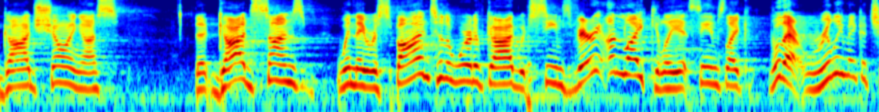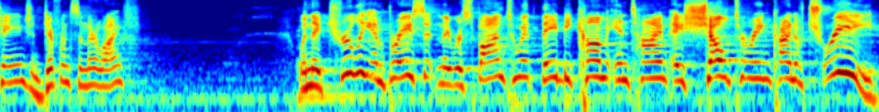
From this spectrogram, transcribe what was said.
God showing us that God's sons when they respond to the Word of God, which seems very unlikely, it seems like, will that really make a change and difference in their life? When they truly embrace it and they respond to it, they become in time a sheltering kind of tree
